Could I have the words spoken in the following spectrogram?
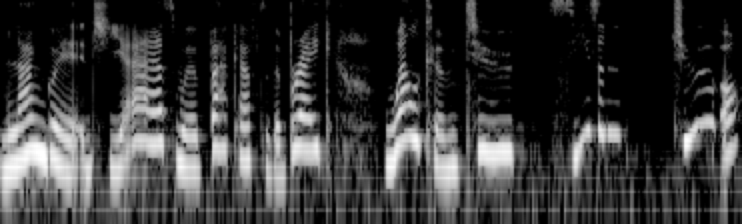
language. Yes, we're back after the break. Welcome to season two of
